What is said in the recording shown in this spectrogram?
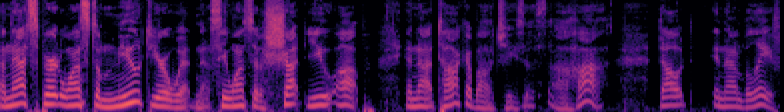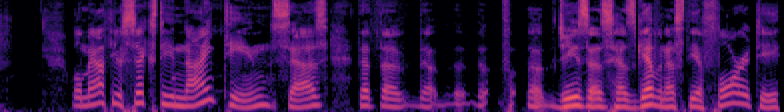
And that spirit wants to mute your witness. He wants to shut you up and not talk about Jesus. Aha. Doubt and unbelief. Well, Matthew 16, 19 says that the, the, the, the, uh, Jesus has given us the authority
